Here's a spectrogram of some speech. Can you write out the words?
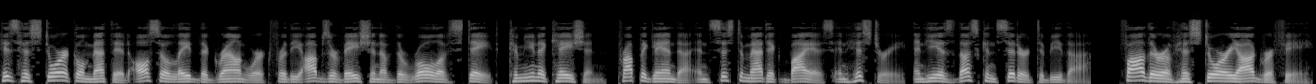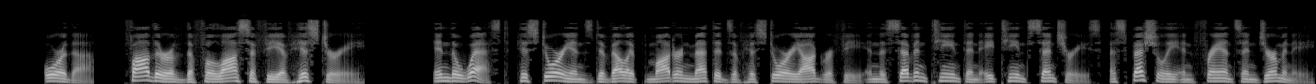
His historical method also laid the groundwork for the observation of the role of state, communication, propaganda and systematic bias in history, and he is thus considered to be the father of historiography, or the father of the philosophy of history. In the West, historians developed modern methods of historiography in the 17th and 18th centuries, especially in France and Germany.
